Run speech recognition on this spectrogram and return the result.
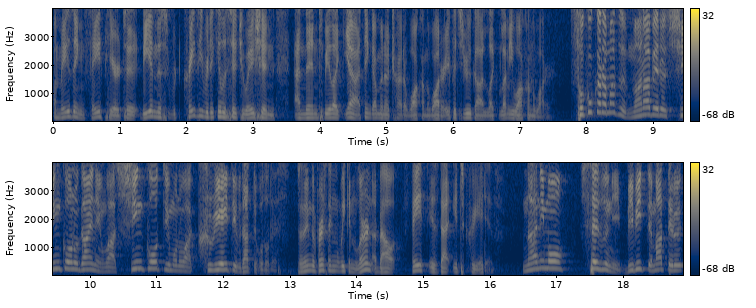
amazing faith here to be in this crazy, ridiculous situation and then to be like, yeah, I think I'm going to try to walk on the water. If it's you, God, like, let me walk on the water. そこからまず学べる信仰の概念は信仰っていうものはクリエイティブだってことです So I think the first thing we can learn about faith is that it's creative. 何もせずにビビって待ってる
